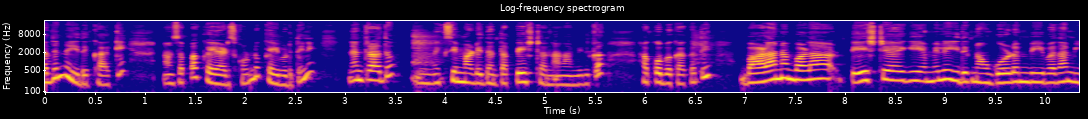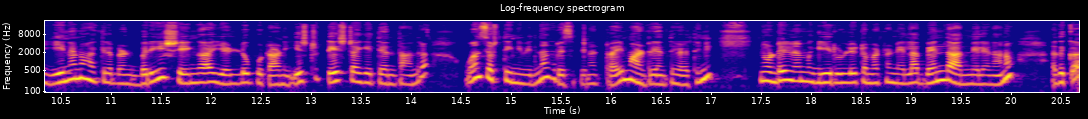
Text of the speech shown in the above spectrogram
ಅದನ್ನು ಇದಕ್ಕೆ ಹಾಕಿ ನಾನು ಸ್ವಲ್ಪ ಕೈ ಆಡಿಸ್ಕೊಂಡು ಕೈ ಬಿಡ್ತೀನಿ. ನಂತರ ಅದು ಮಿಕ್ಸಿ ಮಾಡಿದಂಥ ಪೇಸ್ಟನ್ನು ನಾವು ಇದಕ್ಕೆ ಹಾಕ್ಕೋಬೇಕಾಗತ್ತೆ. ಭಾಳನ ಭಾಳ ಟೇಸ್ಟಿಯಾಗಿ ಆಮೇಲೆ ಇದಕ್ಕೆ ನಾವು ಗೋಡಂಬಿ, ಬಾದಾಮಿ ಏನೇನೋ ಹಾಕಿಲ್ಲ ಬರೀ ಶೇಂಗಾ, ಎಳ್ಳು, ಪುಟಾಣಿ, ಎಷ್ಟು ಟೇಸ್ಟ್ ಆಗೈತೆ ಅಂತ ಅಂದ್ರೆ ಒಂದು ಸರ್ತಿ ನೀವು ಇದನ್ನ ರೆಸಿಪಿನ ಟ್ರೈ ಮಾಡಿರಿ ಅಂತ ಹೇಳ್ತೀನಿ. ನೋಡ್ರಿ, ನಮಗೆ ಈರುಳ್ಳಿ, ಟೊಮೆಟೊ ಎಲ್ಲ ಬೆಂದಾದಮೇಲೆ ನಾನು ಅದಕ್ಕೆ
